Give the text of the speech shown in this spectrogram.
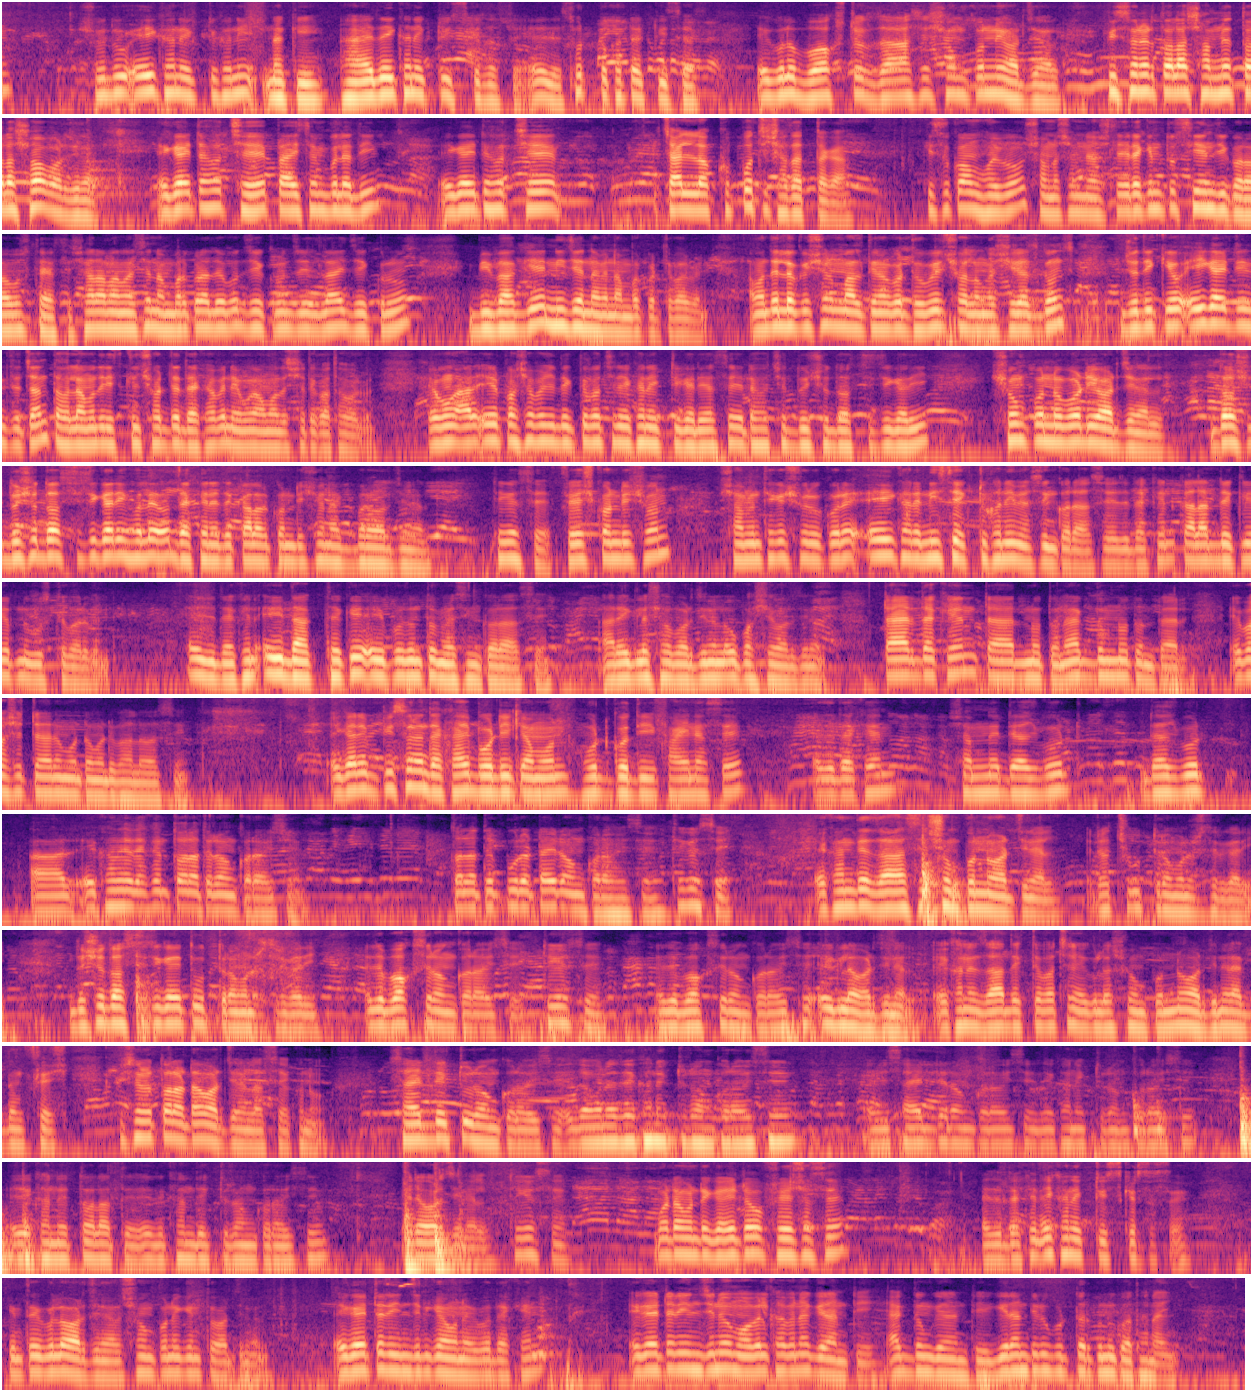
শুধু এইখানে একটুখানি নাকি? হ্যাঁ এই যে এইখানে একটু স্কেচ আছে। এই যে ছোট্টখাটো একটু স্কেচ। এগুলো বক্স টক্স যা আছে সম্পূর্ণ অরিজিনাল পিছনের তলা, সামনের তলা সব অরিজিনাল এই গাড়িটা হচ্ছে প্রাইস আমি বলে দিই। এই গাড়িটা হচ্ছে চার লক্ষ পঁচিশ হাজার টাকা। কিছু কম হইব, সামনাসামনি আসলে। এটা কিন্তু সিএনজি করা অবস্থায় আছে। সারা বাংলাদেশে নাম্বার করা যাব যে কোনো জেলায়, যে কোনো বিভাগে নিজের নামে নাম্বার করতে পারবেন। আমাদের লোকেশন মালতিনগর ধুবিল সলঙ্গা, সিরাজগঞ্জ। যদি কেউ এই গাড়িটি নিতে চান, তাহলে আমাদের স্ক্রিনশট দিয়ে দেখাবেন এবং আমাদের সাথে কথা বলবেন। এবং আর এর পাশাপাশি দেখতে পাচ্ছেন, এখানে একটি গাড়ি আছে। এটা হচ্ছে দুইশো দশ সিসি গাড়ি। সম্পূর্ণ বডি অরিজিনাল দশ দুশো দশ সিসি গাড়ি হলেও দেখেন যে কালার কন্ডিশন একবার অরিজিনাল ঠিক আছে? ফ্রেশ কন্ডিশন সামনে থেকে শুরু করে এইখানে নিচে একটুখানি ম্যাচিং করা আছে। এই যে দেখেন কালার দেখলে আপনি বুঝতে পারবেন। এই যে দেখেন, এই দাগ থেকে এই পর্যন্ত ম্যাচিং করা আছে। আর এগুলো সব অরিজিনাল ও পাশে অরিজিনাল টায়ার দেখেন, টায়ার নতুন, একদম নতুন টায়ার। এ পাশের টায়ার মোটামুটি ভালো আছে। এই গাড়ির পিছনে দেখায় বডি কেমন, হুড গদি ফাইন আছে। এই যে দেখেন, সামনে ড্যাশবোর্ড ড্যাশবোর্ড আর এখানে দেখেন তলাতে রং করা হয়েছে। তলাতে পুরোটাই রং করা হয়েছে, ঠিক আছে? এখান দিয়ে যা আছে সম্পূর্ণ অরিজিনাল এটা হচ্ছে উত্তরা মোটরসের গাড়ি। দুশো দশ সিসি গাড়ি তো উত্তরা মোটরসের গাড়ি। এই যে বক্সে রং করা হয়েছে, ঠিক আছে? এই যে বক্সে রং করা হয়েছে, এগুলো অরিজিনাল এখানে যা দেখতে পাচ্ছেন, এগুলো সম্পূর্ণ অরিজিনাল একদম ফ্রেশ পিছনের তলাটাও অরিজিনাল আছে এখনও। সাইড দিয়ে একটু রং করা হয়েছে। যেমন এখানে একটু রং করা হয়েছে, এই সাইড দিয়ে রং করা হয়েছে এখানে একটু রং করা হয়েছে এখানে তলাতে এখান দিয়ে একটু রং করা হয়েছে। এটা অরিজিনাল ঠিক আছে? মোটামুটি গাড়িটাও ফ্রেশ আছে। এই যে দেখেন, এখানে একটু স্কেচ আছে। কিন্তু এগুলো অরিজিনাল সম্পূর্ণ কিন্তু অরিজিনাল এই গাড়িটার ইঞ্জিন কেমন হইব দেখেন? এই গাড়িটার ইঞ্জিনেও মোবাইল খাবে না গ্যারান্টি একদম গ্যারান্টি গ্যারান্টির উপর তার কোনো কথা নাই।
